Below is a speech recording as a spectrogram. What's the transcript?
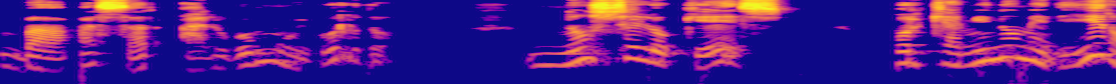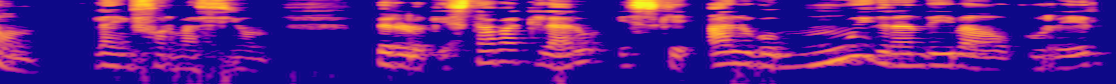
va a pasar algo muy gordo. No sé lo que es, porque a mí no me dieron la información, pero lo que estaba claro es que algo muy grande iba a ocurrir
